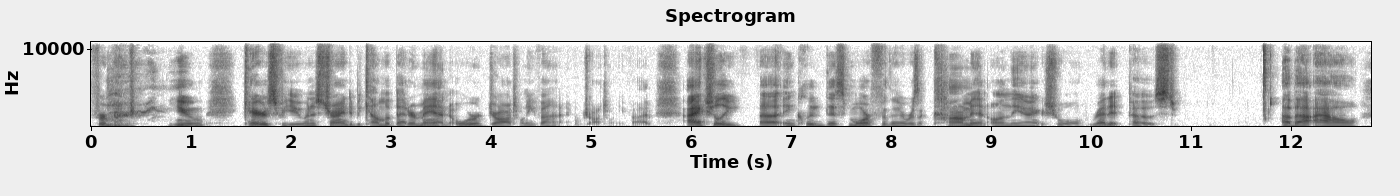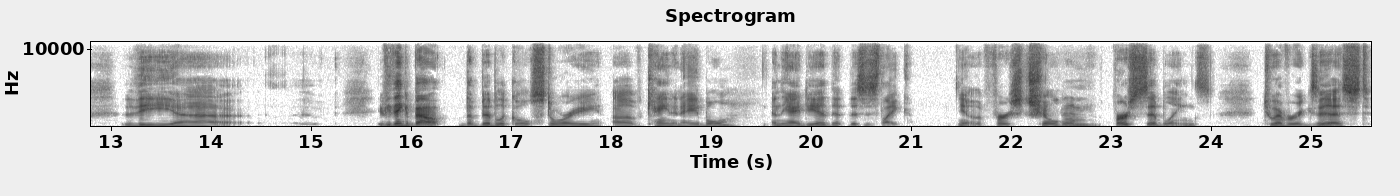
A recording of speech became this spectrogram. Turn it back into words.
for murdering you, cares for you, and is trying to become a better man, or draw 25. Draw 25. I actually uh, included this more for there was a comment on the actual Reddit post about how the uh, if you think about the biblical story of Cain and Abel and the idea that this is like you know the first children, first siblings to ever exist.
